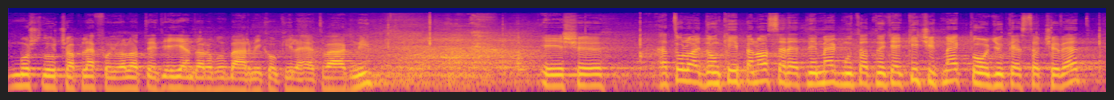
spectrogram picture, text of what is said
mosdócsap lefolyó alatt, egy ilyen darabot bármikor ki lehet vágni. És hát tulajdonképpen azt szeretném megmutatni, hogy egy kicsit megtoldjuk ezt a csövet,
